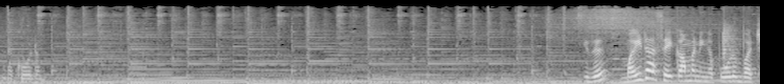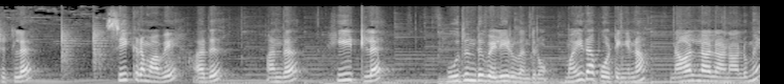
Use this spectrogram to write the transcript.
இந்த கோலம். இது மைதா சேர்க்காமல் நீங்கள் போடும் பட்சத்தில் சீக்கிரமாகவே அது அந்த ஹீட்டில் உதிர்ந்து வெளியில் வந்துடும் மைதா போட்டிங்கன்னா நாலு நாள் ஆனாலுமே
